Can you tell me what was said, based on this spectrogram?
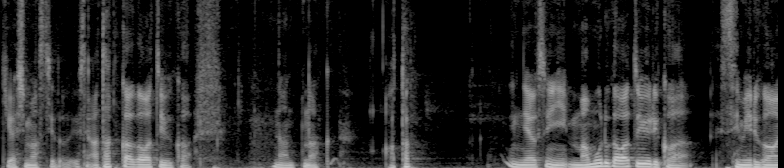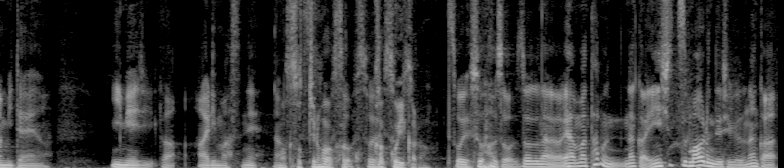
気がしますけど、要するにアタッカー側というか、なんとなく。アタッね要するに守る側というよりかは攻める側みたいなイメージがありますね。なんかあそっちの方がかっそうそうかっこいいから。そういうそうそうそうなんかいやまあ多分なんか演出もあるんでしょうけどなんか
